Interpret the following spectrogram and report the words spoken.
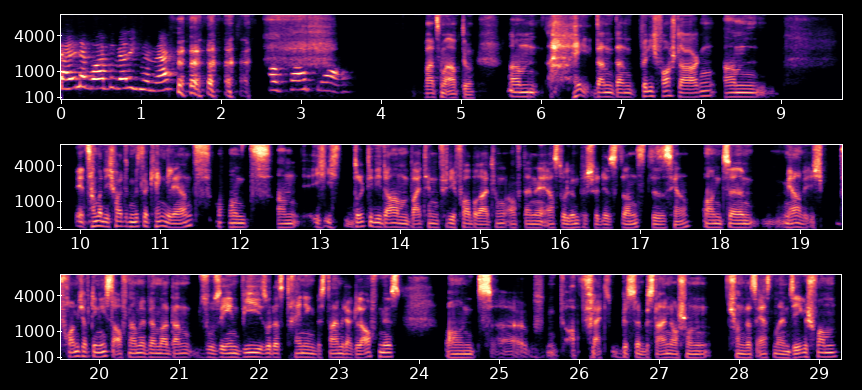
Deine Worte werde ich mir merken. oh Gott, ja. Warte mal ab, du. Ähm, hey, dann, dann würde ich vorschlagen, ähm, jetzt haben wir dich heute ein bisschen kennengelernt und ähm, ich, ich drücke dir die Daumen weiterhin für die Vorbereitung auf deine erste olympische Distanz dieses Jahr. Und ähm, ja, ich freue mich auf die nächste Aufnahme, wenn wir dann so sehen, wie so das Training bis dahin wieder gelaufen ist und äh, vielleicht bist du bis dahin auch schon schon das erste Mal im See geschwommen.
